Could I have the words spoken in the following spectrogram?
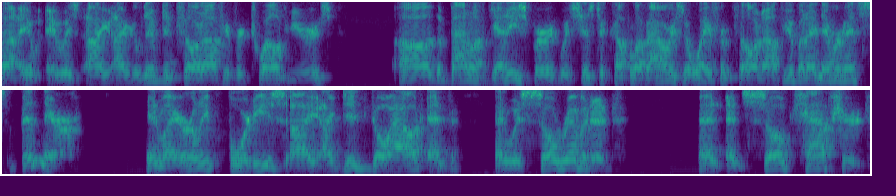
Uh, it, it was I, I lived in Philadelphia for 12 years. Uh, the Battle of Gettysburg was just a couple of hours away from Philadelphia, but I never had been there. In my early 40s, I, I did go out and, and was so riveted and, and so captured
